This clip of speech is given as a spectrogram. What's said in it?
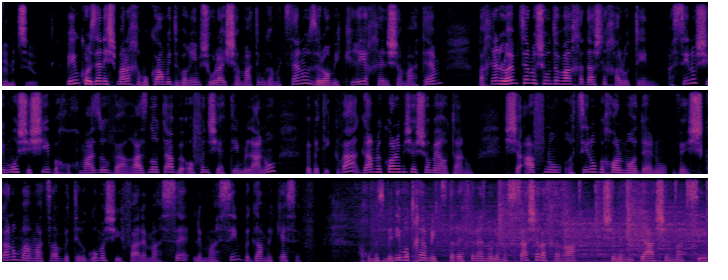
למציאות. ואם כל זה נשמע לכם מוכר מדברים שאולי שמעתם גם אצלנו, זה לא מקרי, אכן שמעתם. ואכן לא המצאנו שום דבר חדש לחלוטין. עשינו שימוש אישי בחוכמה הזו וארזנו אותה באופן שיתאים לנו, ובתקווה גם לכל מי ששומע אותנו. שאפנו, רצינו בכל מאודנו, והשקענו מאמץ רב בתרגום השאיפה למעשה, למעשים וגם לכסף. אנחנו מזמינים אתכם להצטרף אלינו למסע של הכרה, של למידה, של מעשים.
